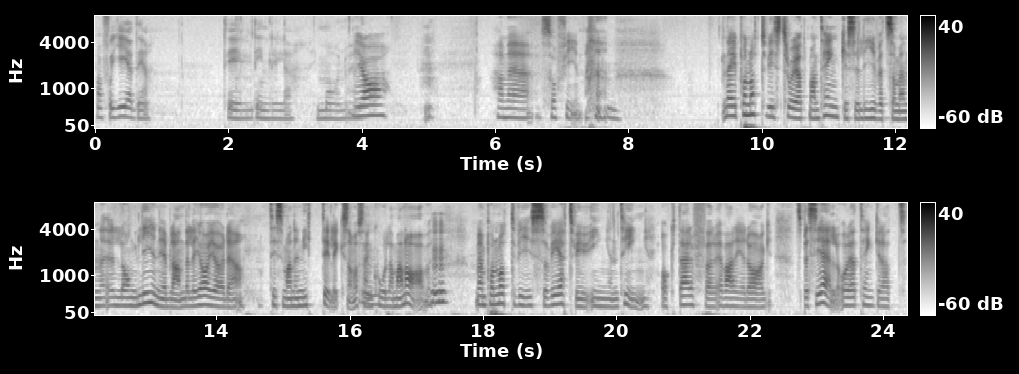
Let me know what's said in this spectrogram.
man får ge det till din lilla Emanuel. Ja, han är så fin. Mm. Nej, på något vis tror jag att man tänker sig livet som en lång linje ibland. Eller jag gör det tills man är 90 liksom och sen Mm. coolar man av. Mm. Men på något vis så vet vi ju ingenting och därför är varje dag speciell. Och jag tänker att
